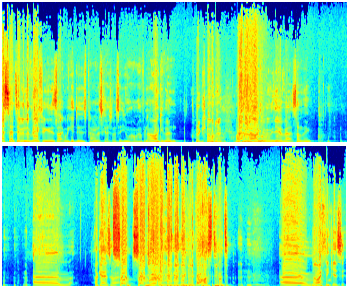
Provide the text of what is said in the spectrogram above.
I, said to him in the briefing, and he's like, "We could do this panel discussion." I said, "You know, I want to have an argument. I want to come on, I want to have an argument with you about something." um, Okay, so sod, sod you, you bastard. Um, no, I think it's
